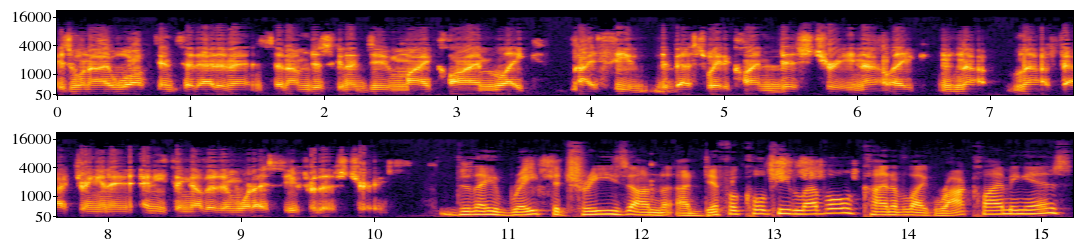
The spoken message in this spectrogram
is when I walked into that event and said, I'm just going to do my climb like I see the best way to climb this tree, not like, not, not factoring in anything other than what I see for this tree. Do they rate the trees on a difficulty level, kind of like rock climbing is?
